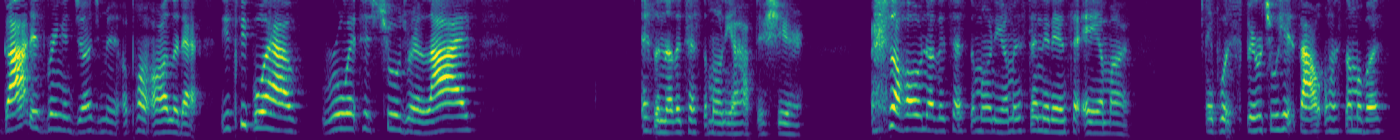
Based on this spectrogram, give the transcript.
God is bringing judgment upon all of that. These people have ruined his children's lives. It's another testimony I have to share. It's a whole nother testimony. I'm going to send it into AMI. It put spiritual hits out on some of us.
